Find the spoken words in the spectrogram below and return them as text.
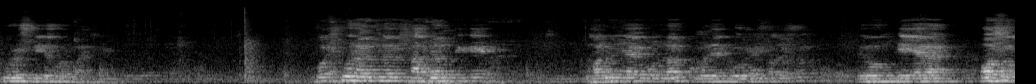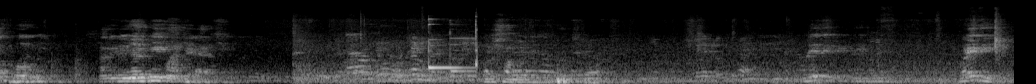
পুরস্কৃত করব আজকে। ভোজপুর অঞ্চল সাতজন থেকে ধনঞ্জয় মন্ডল আমাদের কমিটির সদস্য এবং এজারা অশোক ভৌমিক। আমি দুজনকেই মাঝে রাখছি সম্মানিত করছি। দিয়ে দিই, করে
